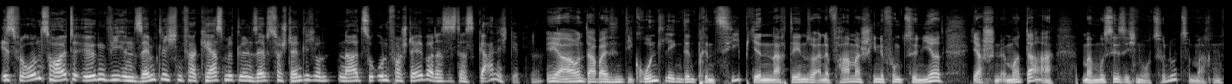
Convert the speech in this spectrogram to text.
Ist für uns heute irgendwie in sämtlichen Verkehrsmitteln selbstverständlich und nahezu unvorstellbar, dass es das gar nicht gibt. Ne? Ja, und dabei sind die grundlegenden Prinzipien, nach denen so eine Fahrmaschine funktioniert, ja schon immer da. Man muss sie sich nur zunutze machen.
